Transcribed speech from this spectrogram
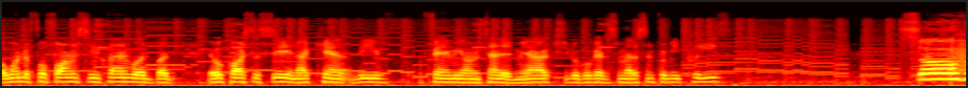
a wonderful pharmacy in Clanwood, but it will cost the sea, and I can't leave family unattended. May I ask you to go get some medicine for me, please? So,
